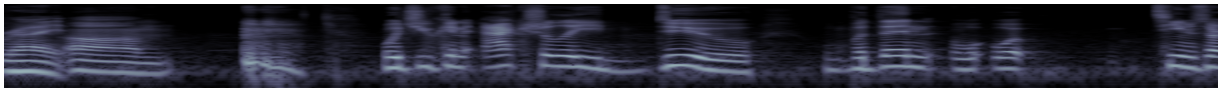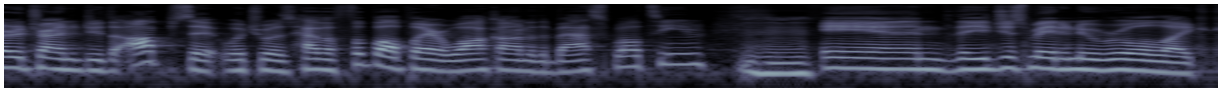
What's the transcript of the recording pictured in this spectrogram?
right. um, which you can actually do. But then w- what teams started trying to do the opposite, which was have a football player walk onto the basketball team, and they just made a new rule like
